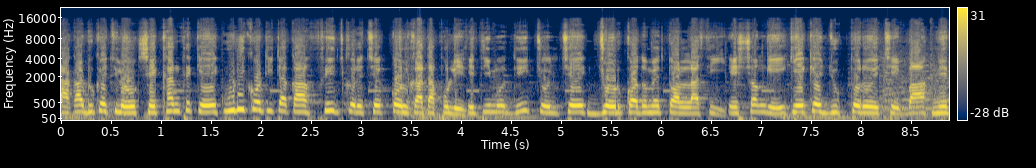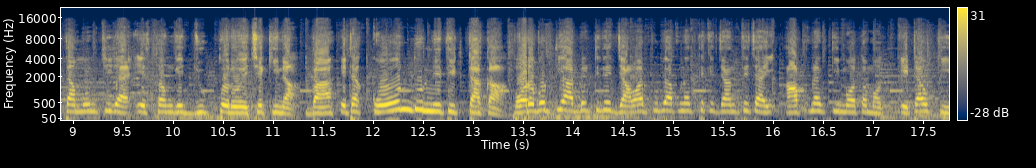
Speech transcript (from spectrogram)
টাকা ঢুকেছিল, সেখান থেকে কুড়ি কোটি টাকা ফ্রিজ করেছে কলকাতা পুলিশ। ইতিমধ্যেই চলছে জোর কদমে তল্লাশি। এর সঙ্গে কে কে যুক্ত রয়েছে বা নেতা মন্ত্রীরা এর সঙ্গে যুক্ত রয়েছে কিনা, বা এটা কোন দুর্নীতির টাকা? পরবর্তী আপডেটটিতে যাওয়ার পূর্বে আপনার থেকে জানতে চাই, আপনার কি মতামত? এটাও কি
